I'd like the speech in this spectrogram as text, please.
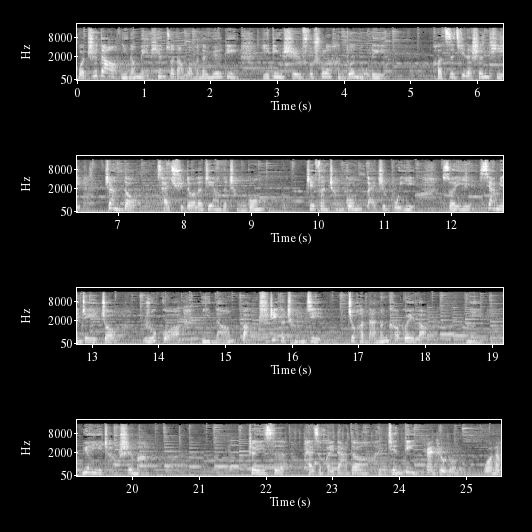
我知道你能每天做到我们的约定，一定是付出了很多努力，和自己的身体战斗，才取得了这样的成功。”这份成功来之不易，所以下面这一周，如果你能保持这个成绩，就很难能可贵了。你愿意尝试吗？这一次，孩子回答的很坚定。全球中，我能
